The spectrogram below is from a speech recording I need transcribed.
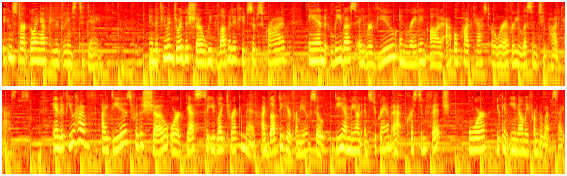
You can start going after your dreams today. And if you enjoyed the show, we'd love it if you'd subscribe and leave us a review and rating on Apple Podcast or wherever you listen to podcasts. And if you have ideas for the show or guests that you'd like to recommend, I'd love to hear from you. So DM me on Instagram at Kristen Fitch or you can email me from the website.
